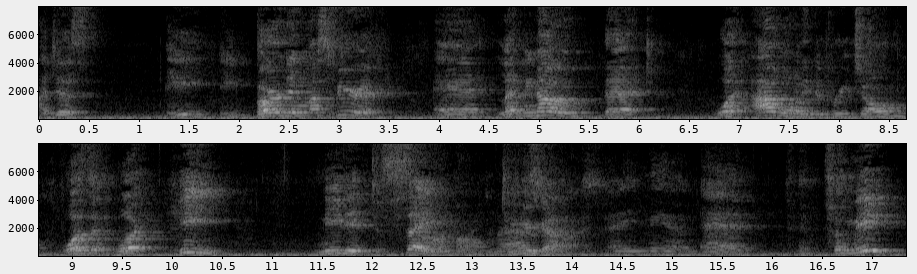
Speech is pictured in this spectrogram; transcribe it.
I just he he burned in my spirit and let me know that what I wanted to preach on wasn't what he needed to say on. to you guys. Amen. And to me,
